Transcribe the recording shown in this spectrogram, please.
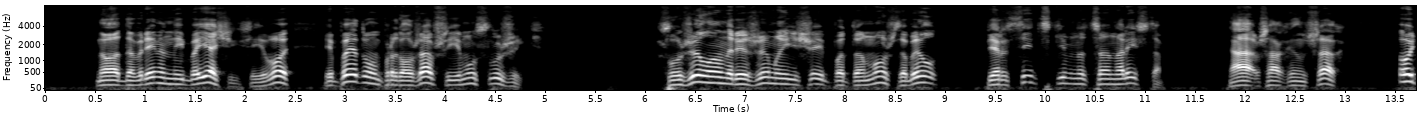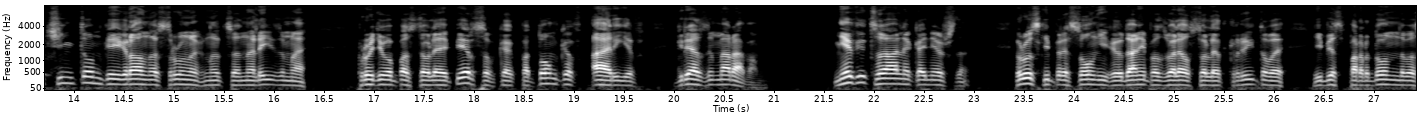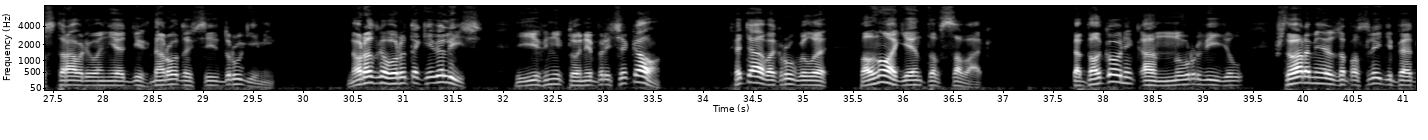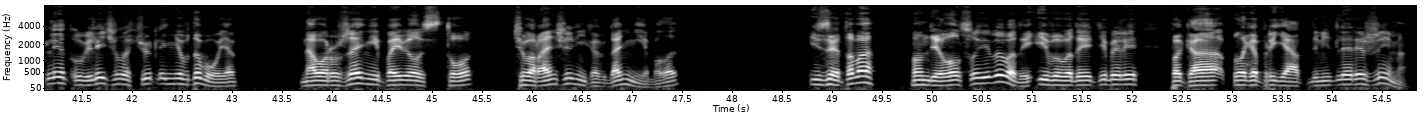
но одновременно и боящийся его и поэтому продолжавший ему служить. Служил он режиму еще и потому, что был персидским националистом, а Шах-ин-Шах очень тонко играл на струнах национализма, противопоставляя персов как потомков ариев грязным арабам. Неофициально, конечно. Русский престол никогда не позволял столь открытого и беспардонного стравливания одних народностей с другими. Но разговоры такие велись, и их никто не пресекал. Хотя вокруг было полно агентов совак. Подполковник Аннур видел, что армия за последние пять лет увеличилась чуть ли не вдвое. На вооружении появилось то, чего раньше никогда не было. Из этого он делал свои выводы, и выводы эти были пока благоприятными для режима.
